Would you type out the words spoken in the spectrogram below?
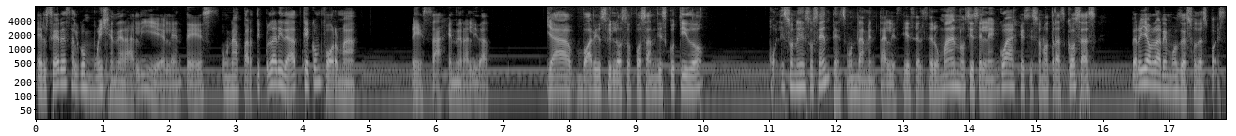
el ser es algo muy general y el ente es una particularidad que conforma esa generalidad. Ya varios filósofos han discutido cuáles son esos entes fundamentales, si es el ser humano, si es el lenguaje, si son otras cosas, pero ya hablaremos de eso después.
